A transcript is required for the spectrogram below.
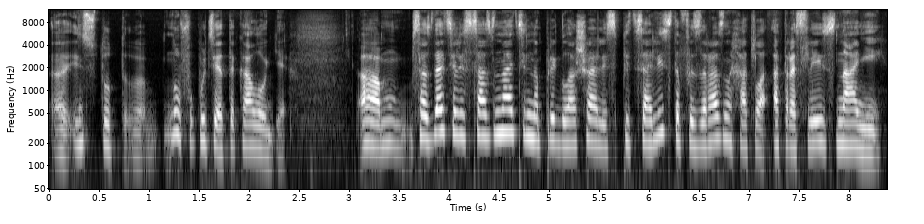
э, институт, э, ну, факультет экологии, создатели сознательно приглашали специалистов из разных отраслей знаний,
